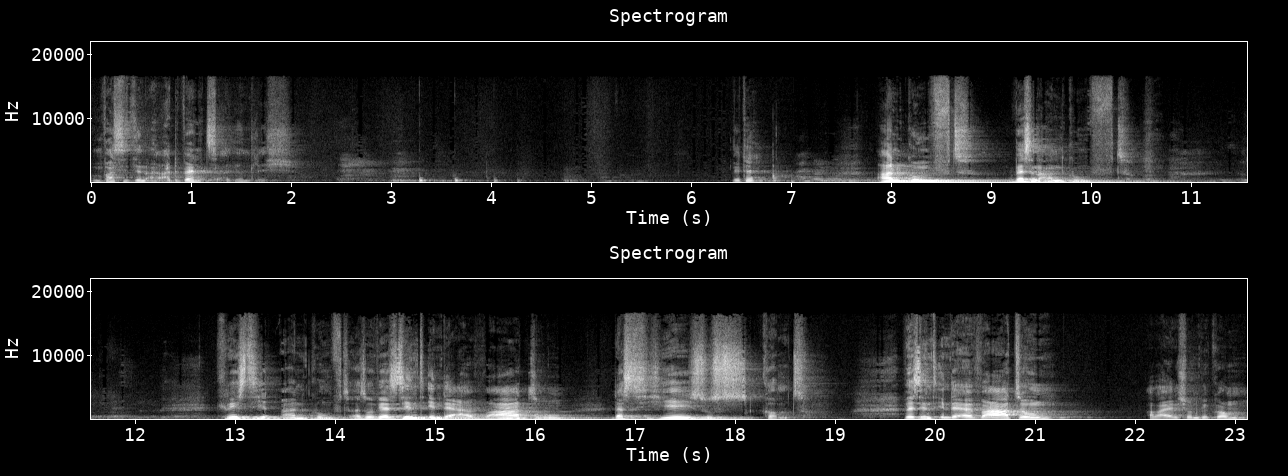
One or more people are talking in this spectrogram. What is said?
Und was ist denn ein Advent eigentlich? Bitte? Ankunft. Wessen Ankunft? Christi Ankunft. Also wir sind in der Erwartung, dass Jesus kommt. Wir sind in der Erwartung, aber eigentlich schon gekommen.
